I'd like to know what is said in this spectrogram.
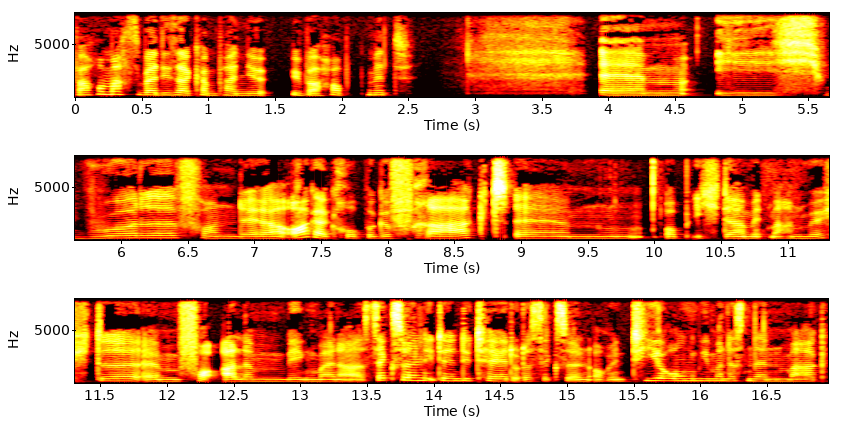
Warum machst du bei dieser Kampagne überhaupt mit? Ähm, ich wurde von der Orga-Gruppe gefragt, ähm, ob ich da mitmachen möchte, ähm, vor allem wegen meiner sexuellen Identität oder sexuellen Orientierung, wie man das nennen mag,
